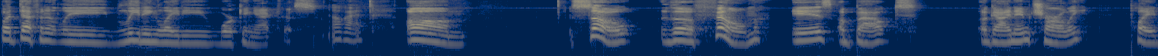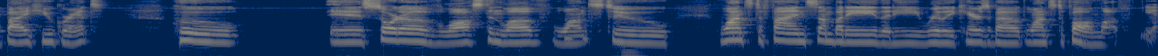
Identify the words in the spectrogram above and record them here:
but definitely leading lady working actress. Okay. Um, so the film is about a guy named Charlie, played by Hugh Grant, who is sort of lost in love, wants to wants to find somebody that he really cares about, wants to fall in love. Yeah.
